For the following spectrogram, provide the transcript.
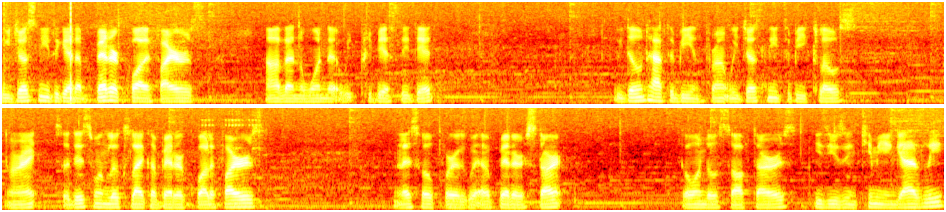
we just need to get a better qualifiers uh, than the one that we previously did. We don't have to be in front, we just need to be close. Alright, so this one looks like a better qualifiers. Let's hope for a better start. Go on those soft tires. He's using Kimi and Gasly.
